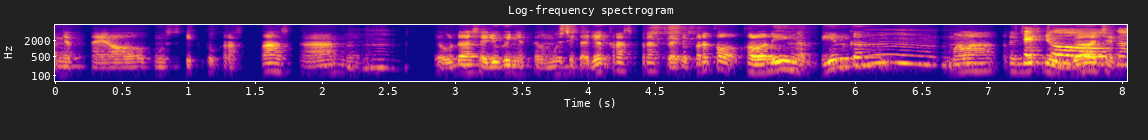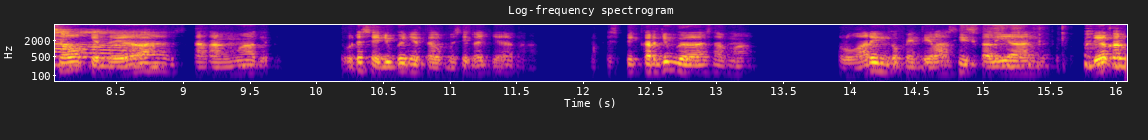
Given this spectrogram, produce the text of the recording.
nyetel musik tuh keras-keras kan Hmm. ya udah saya juga nyetel musik aja keras-keras daripada kalau kalau diingetin kan Hmm. malah ribet juga cekcok ah. gitu ya sekarang mah gitu Ya udah saya juga nyetel musik aja nah pakai speaker juga sama keluarin ke ventilasi sekalian gitu. dia kan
